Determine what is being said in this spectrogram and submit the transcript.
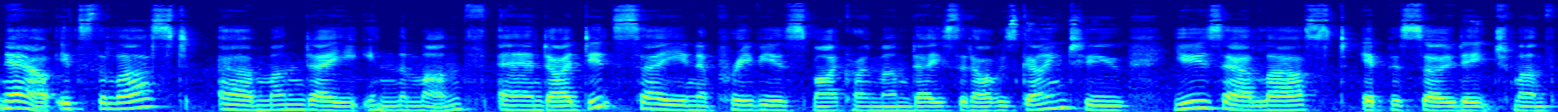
Now, it's the last uh, Monday in the month, and I did say in a previous Micro Mondays that I was going to use our last episode each month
